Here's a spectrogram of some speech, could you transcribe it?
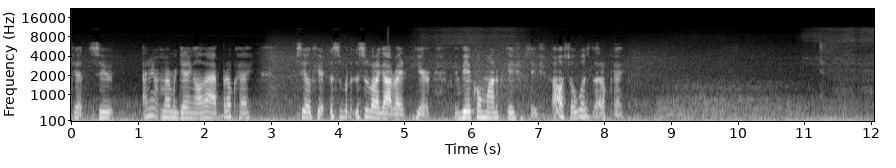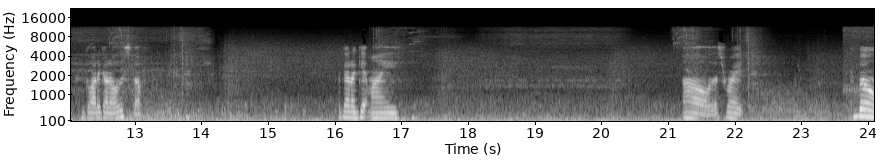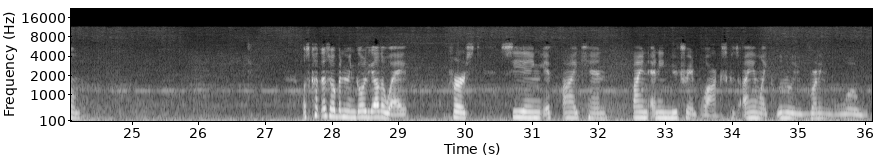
Jet suit. I didn't remember getting all that, but okay. See, here, this is what this is what I got right here. The vehicle modification station. Oh, so was that? Okay. I'm glad I got all this stuff. I gotta get my. Oh, that's right. Kaboom. Let's cut this open and then go the other way first, seeing if I can find any nutrient blocks, because I am like literally running low.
